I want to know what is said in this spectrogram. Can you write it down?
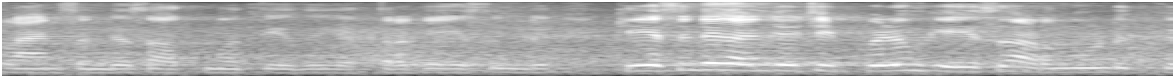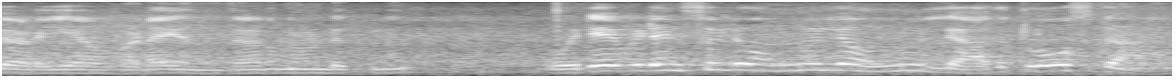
ട്രാൻസ്ജെൻഡേഴ്സ് ആത്മഹത്യ ചെയ്ത് എത്ര കേസുണ്ട് കേസിന്റെ കാര്യം ചോദിച്ചാൽ ഇപ്പോഴും കേസ് നടന്നുകൊണ്ട് നിൽക്കുകയാണ് അവിടെ എന്താ നടന്നുകൊണ്ട് നിൽക്കുന്നത് ഒരു എവിഡൻസും ഇല്ല ഒന്നുമില്ല ഒന്നുമില്ല. അത് ക്ലോസ്ഡ് ആണ്.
